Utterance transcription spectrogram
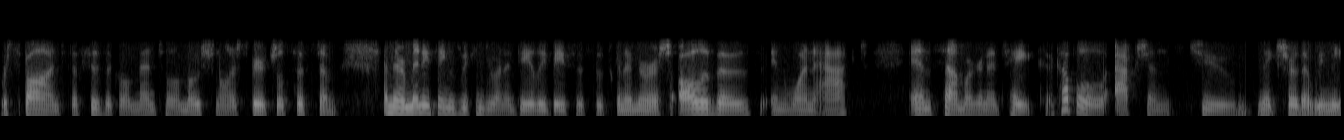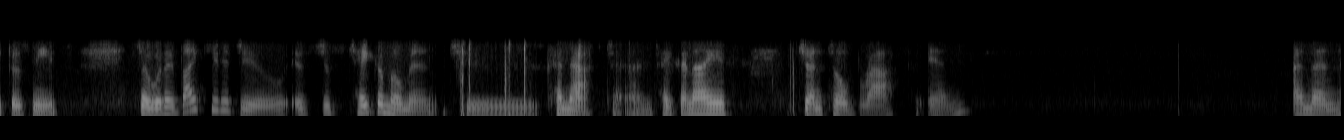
respond to the physical, mental, emotional, or spiritual system. And there are many things we can do on a daily basis that's going to nourish all of those in one act. And some are going to take a couple actions to make sure that we meet those needs. So, what I'd like you to do is just take a moment to connect and take a nice gentle breath in. And then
